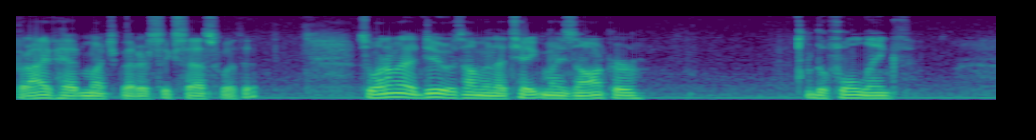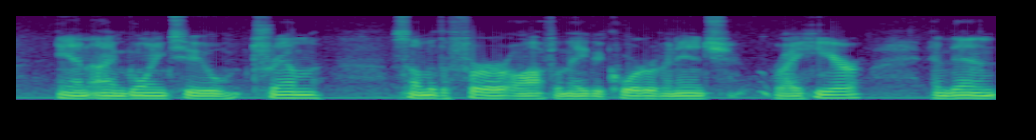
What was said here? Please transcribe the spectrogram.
but I've had much better success with it. So what I'm going to do is I'm going to take my Zonker, the full length, and I'm going to trim some of the fur off of maybe a quarter of an inch right here, and then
